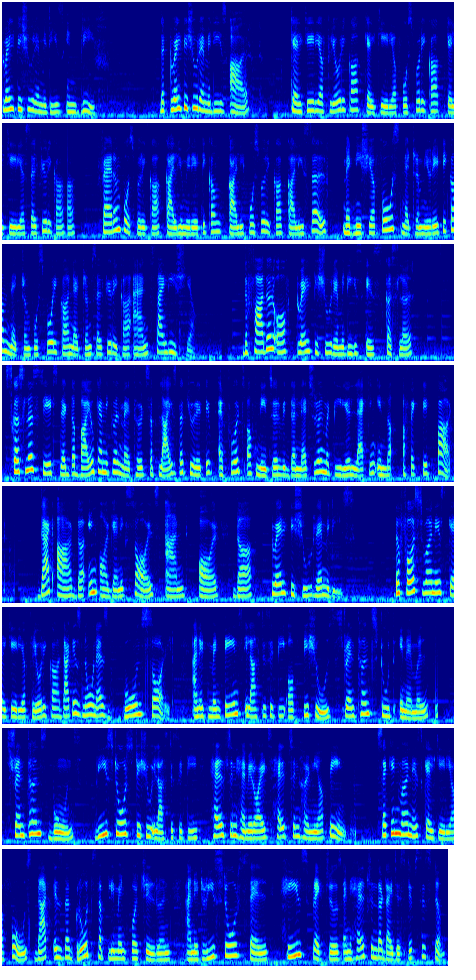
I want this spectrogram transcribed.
12 tissue remedies in brief. The 12 tissue remedies are Calcarea fluorica, Calcarea phosphorica, Calcarea sulfurica, Ferrum phosphorica, Kalium muriaticum, Kali phosphorica, Kali sulf, Magnesia phos, Natrum muriaticum, Natrum phosphorica, Natrum sulfurica and Silicea. The father of 12 tissue remedies is Schussler. Schussler states that the biochemical method supplies the curative efforts of nature with the natural material lacking in the affected part that are the inorganic salts and or the 12 tissue remedies. The first one is Calcarea fluorica that is known as bone salt and it maintains elasticity of tissues, strengthens tooth enamel, strengthens bones, restores tissue elasticity, helps in hemorrhoids, helps in hernia pain. Second one is Calcarea phos that is the growth supplement for children and it restores cell, heals fractures and helps in the digestive system.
